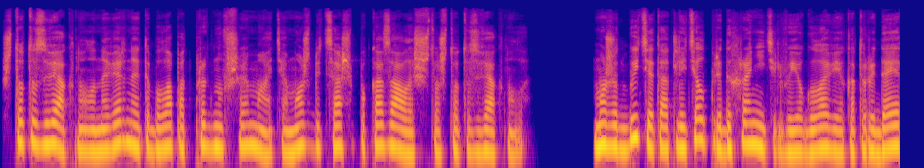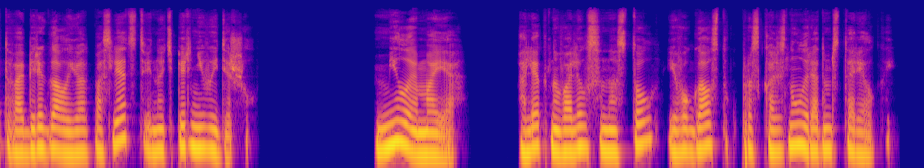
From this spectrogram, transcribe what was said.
Что-то звякнуло. Наверное, это была подпрыгнувшая мать, а может быть, Саше показалось, что что-то звякнуло. Может быть, это отлетел предохранитель в ее голове, который до этого оберегал ее от последствий, но теперь не выдержал. «Милая моя», Олег навалился на стол, его галстук проскользнул рядом с тарелкой.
